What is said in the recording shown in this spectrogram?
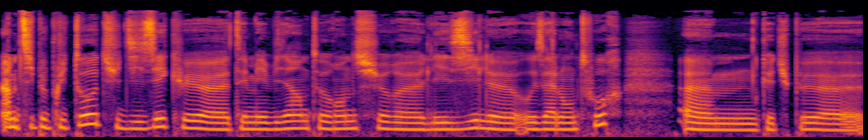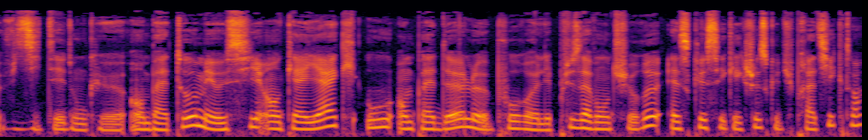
un petit peu plus tôt, tu disais que euh, tu aimais bien te rendre sur euh, les îles euh, aux alentours, que tu peux visiter donc en bateau, mais aussi en kayak ou en paddle pour les plus aventureux. Est-ce que c'est quelque chose que tu pratiques, toi?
